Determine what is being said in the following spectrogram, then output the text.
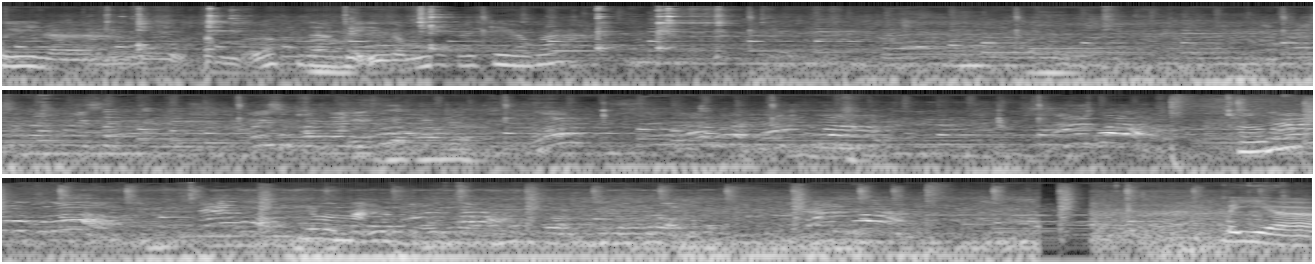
Nghi là tẩm ướp gia vị giống như cái kia quá Bây giờ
